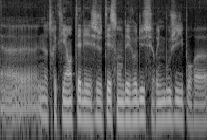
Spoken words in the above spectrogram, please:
euh, notre clientèle ait jeté son dévolu sur une bougie pour. Euh,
